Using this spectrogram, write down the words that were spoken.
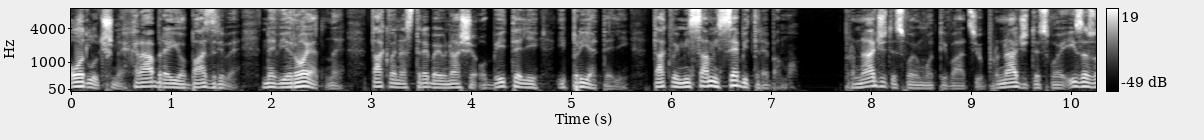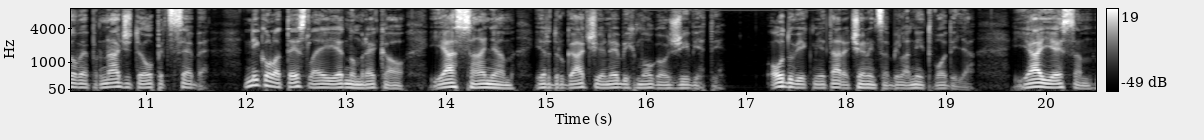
odlučne, hrabre i obazrive, nevjerojatne. Takve nas trebaju naše obitelji i prijatelji. Takve mi sami sebi trebamo. Pronađite svoju motivaciju, pronađite svoje izazove, pronađite opet sebe – Nikola Tesla je jednom rekao, ja sanjam jer drugačije ne bih mogao živjeti. Oduvijek mi je ta rečenica bila nit vodilja. Ja jesam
